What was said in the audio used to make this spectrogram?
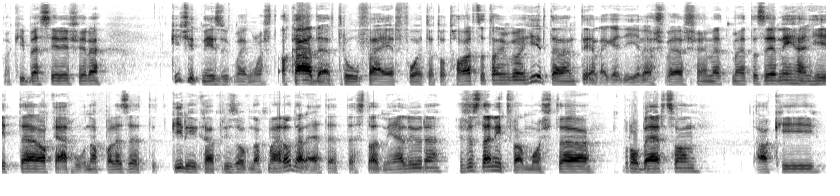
a kibeszélésére, Kicsit nézzük meg most a Káder trófáért folytatott harcot, amiből hirtelen tényleg egy éles verseny lett, mert azért néhány héttel, akár hónappal ezelőtt Kirill Kaprizovnak már oda lehetett ezt adni előre. És aztán itt van most uh, Robertson, aki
